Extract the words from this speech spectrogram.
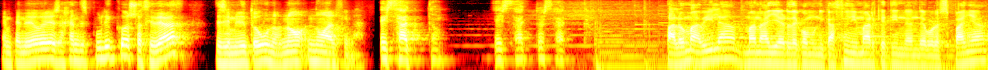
emprendedores, agentes públicos, sociedad, desde el minuto uno, no, no al final. Exacto, exacto, exacto. Paloma Vila, manager de comunicación y marketing de Endeavor España.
